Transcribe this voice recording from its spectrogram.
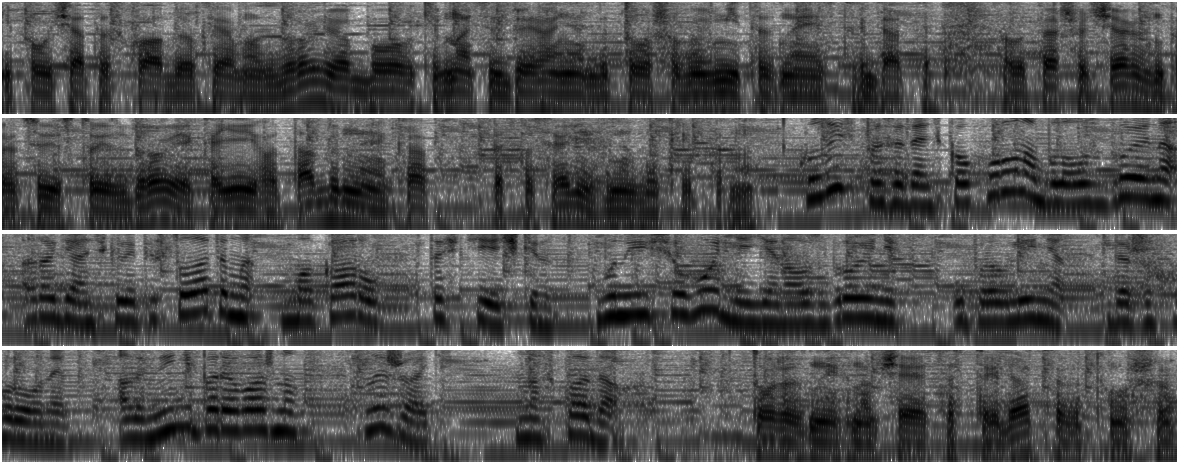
і получати складу окрему зброю або в кімнаті зберігання для того, щоб вміти з неї стріляти. Але в першу чергу він працює з тою зброєю, яка є його табельною, яка безпосередньо з ним закріплена. Колись президентська охорона була озброєна радянськими пістолетами Макаров та Стєчкін. Вони і сьогодні є на озброєнні управління держохорони, але нині переважно лежать на складах. Теж з них навчається стріляти, тому що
